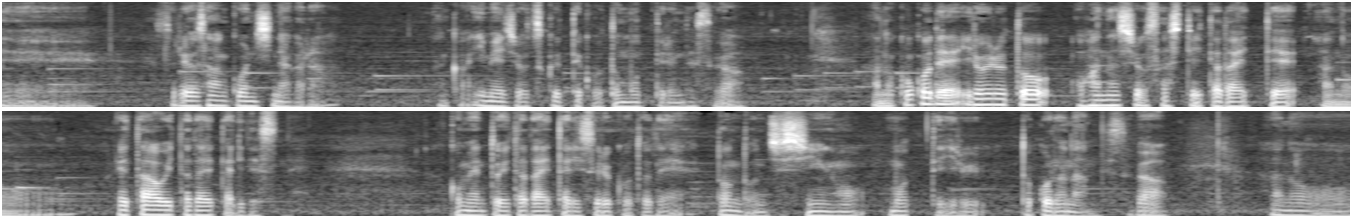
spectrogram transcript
えー、それを参考にしながらなんかイメージを作っていこうと思ってるんですがあのここでいろいろとお話をさせていただいてあのレターをいただいたりですねコメントをいただいたりすることでどんどん自信を持っているところなんですがあの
